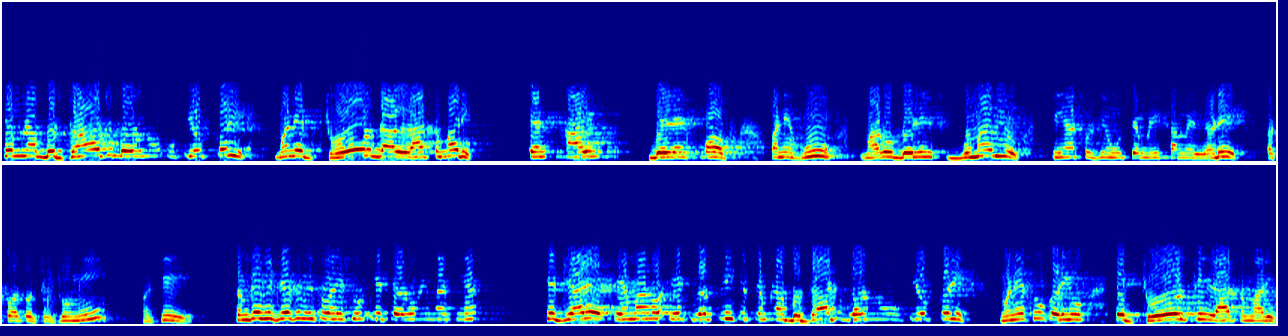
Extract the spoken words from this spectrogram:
તેમના બધા જ બળનો ઉપયોગ કરી, મને જોરદાર લાત મારી એન્ડ આઈ બેલેન્સ ઓફ અને હું મારું બેલેન્સ ગુમાવ્યું ત્યાં સુધી હું તેમની સામે લડી અથવા તો ઝઝુમી હતી. સમજાય વિદ્યાર્થી મિત્રો, અહીં શું કે છે અરુણિમા સિંહ કે જ્યારે એમાંનો એક વ્યક્તિ કે તેમના બધા જ બળનો ઉપયોગ કરી, મને શું કર્યું? કે જોરથી લાત મારી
